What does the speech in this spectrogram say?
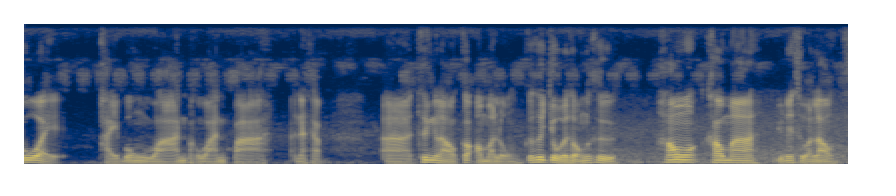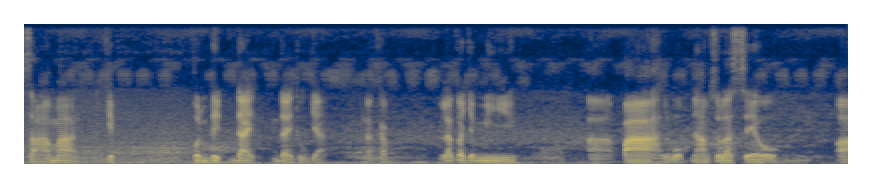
กล้วย ไผ่บงหวานผักหวานป่านะครับอ่าซึ่งเราก็เอามาลงก็คือจุดประสงค์ก็คือเฮาเข้ามาอยู่ในสวนเราสามารถเก็บผลผลิตได้ได้ทุกอย่างนะครับ แล้วก็จะมีอ่าปลาระบบน้ำโซลาร์เซลล์อ่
